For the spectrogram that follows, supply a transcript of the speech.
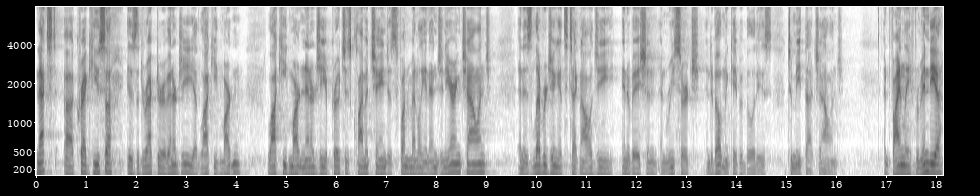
Next, uh, Craig Husa is the Director of Energy at Lockheed Martin. Lockheed Martin Energy approaches climate change as fundamentally an engineering challenge and is leveraging its technology, innovation, and research and development capabilities to meet that challenge. And finally, from India,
